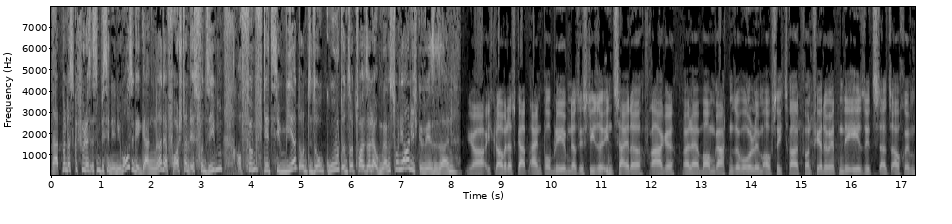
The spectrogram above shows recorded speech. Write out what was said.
dann hat man das Gefühl, das ist ein bisschen in die Hose gegangen. Ne? Der Vorstand ist von sieben auf fünf dezimiert und so gut und so toll soll der Umgangston ja auch nicht gewesen sein. Ja, ich glaube, das gab ein Problem. Das ist diese Insider-Frage, weil Herr Baum Baumgarten sowohl im Aufsichtsrat von Pferdewetten.de sitzt als auch im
